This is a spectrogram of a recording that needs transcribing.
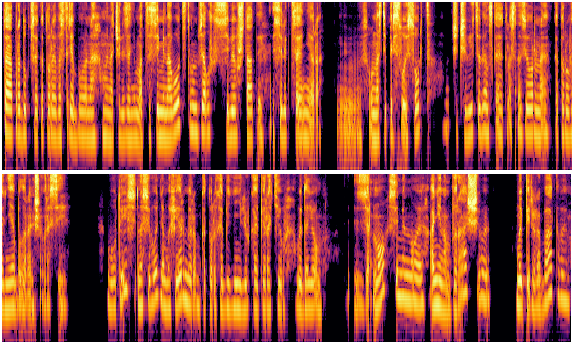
та продукция, которая востребована, мы начали заниматься семеноводством, взял себе в штаты селекционера. У нас теперь свой сорт чечевица донская краснозерная, которого не было раньше в России. Вот, и на сегодня мы фермерам, которых объединили в кооператив, выдаем зерно семенное, они нам выращивают, мы перерабатываем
